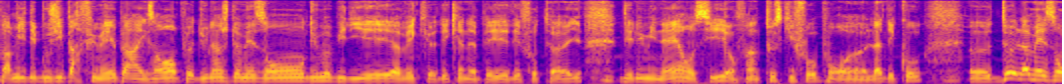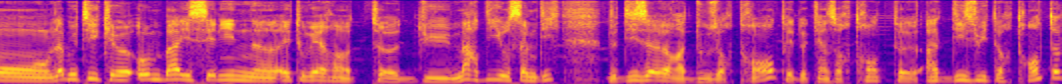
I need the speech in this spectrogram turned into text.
parmi des bougies parfumées, par exemple, du linge de maison, du mobilier avec des canapés, des fauteuils, des luminaires aussi, enfin tout ce qu'il faut pour la déco de la maison. La boutique Home by Céline est ouverte du mardi au samedi de 10h à 12h30 et de 15h30 à 18h30.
